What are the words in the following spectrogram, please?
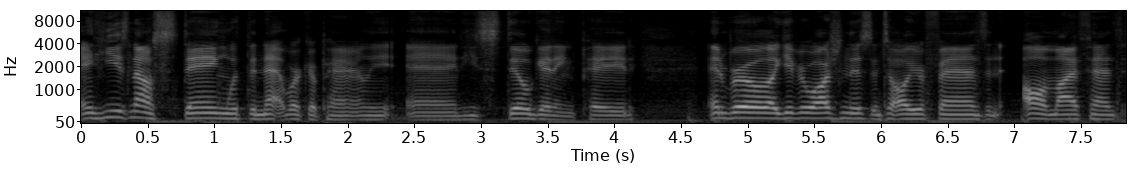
And he is now staying with the network, apparently. And he's still getting paid. And, bro, like, if you're watching this, and to all your fans, and all my fans,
